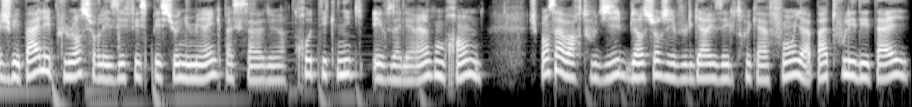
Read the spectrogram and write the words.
Je vais pas aller plus loin sur les effets spéciaux numériques parce que ça va devenir trop technique et vous allez rien comprendre. Je pense avoir tout dit. Bien sûr, j'ai vulgarisé le truc à fond, il n'y a pas tous les détails.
